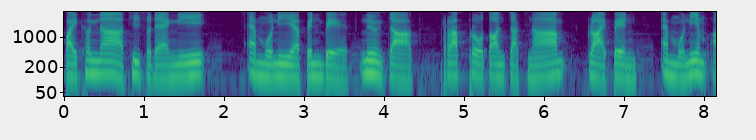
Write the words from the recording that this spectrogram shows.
ไปข้างหน้าที่แสดงนี้ แอมโมเนียเป็นเบส เนื่องจากรับโปรตอนจากน้ำกลายเป็นแอมโมเนียมไอ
